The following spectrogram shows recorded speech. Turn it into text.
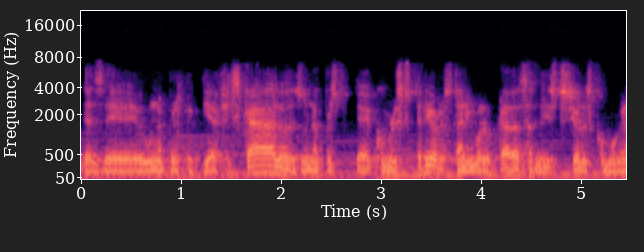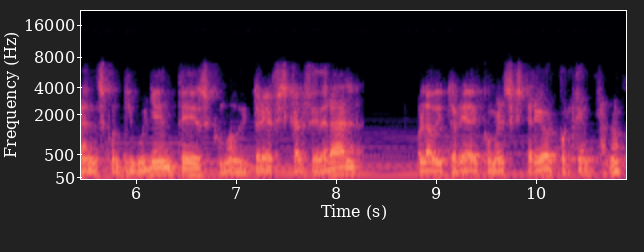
desde una perspectiva fiscal o desde una perspectiva de comercio exterior. Están involucradas administraciones como grandes contribuyentes, como Auditoría Fiscal Federal o la Auditoría de Comercio Exterior, por ejemplo. ¿no?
